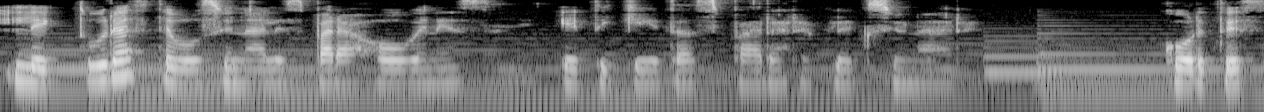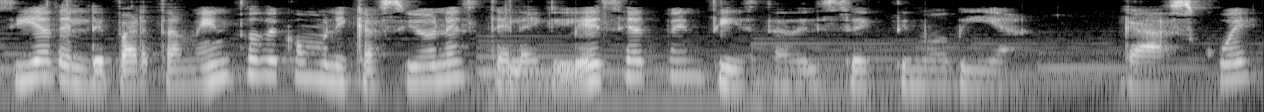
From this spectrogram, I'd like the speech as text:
Lecturas devocionales para jóvenes, etiquetas para reflexionar. Cortesía del Departamento de Comunicaciones de la Iglesia Adventista del Séptimo Día, Gascue,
